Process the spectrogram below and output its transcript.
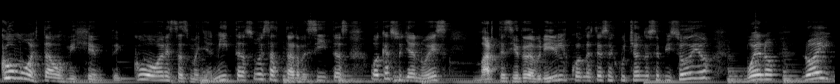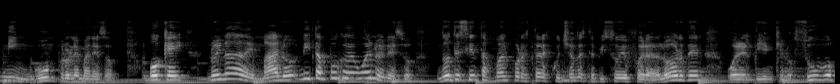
¿Cómo estamos mi gente? ¿Cómo van estas mañanitas o esas tardecitas? ¿O acaso ya no es martes 7 de abril cuando estés escuchando ese episodio? Bueno, no hay ningún problema en eso. Ok, no hay nada de malo ni tampoco de bueno en eso. No te sientas mal por estar escuchando este episodio fuera del orden o en el día en que lo subo.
